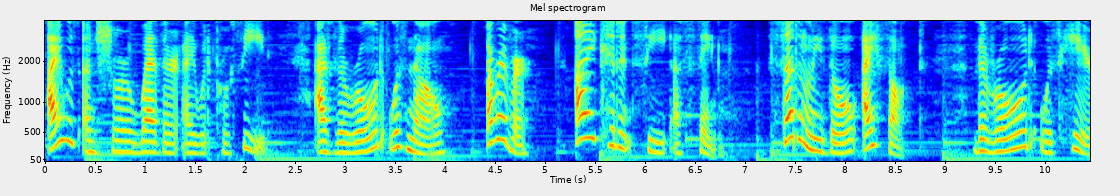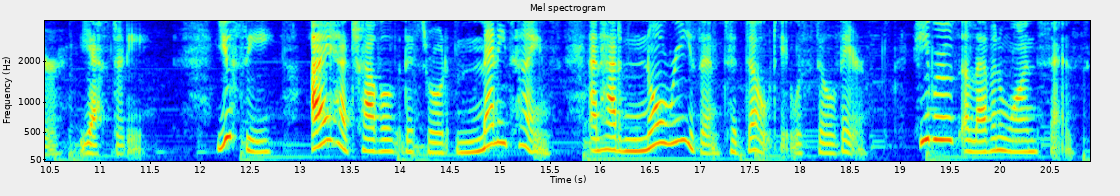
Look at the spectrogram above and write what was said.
I was unsure whether I would proceed, as the road was now a river. I couldn't see a thing. Suddenly, though, I thought, the road was here yesterday. You see, I had traveled this road many times and had no reason to doubt it was still there. Hebrews 11:1 says,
